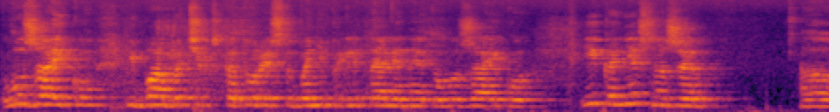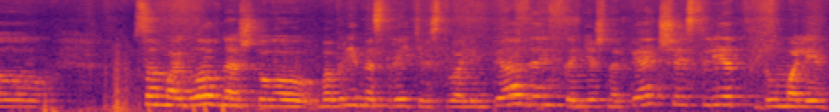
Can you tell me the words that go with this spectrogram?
лужайку и бабочек, которые, чтобы они прилетали на эту лужайку. И, конечно же, э, самое главное, что во время строительства Олимпиады, конечно, 5-6 лет думали,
